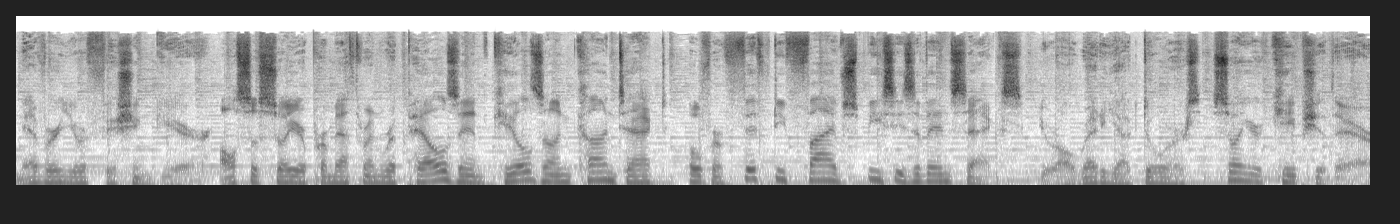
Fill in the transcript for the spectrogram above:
never your fishing gear. Also, Sawyer permethrin repels and kills on contact over 55 species of insects. You're already outdoors, Sawyer keeps you there.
